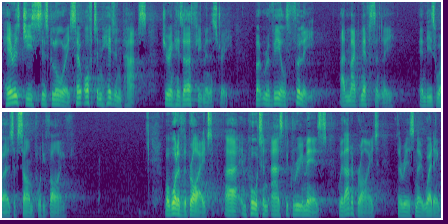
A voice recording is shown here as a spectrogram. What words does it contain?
Here is Jesus' glory, so often hidden perhaps during his earthly ministry, but revealed fully and magnificently in these words of Psalm 45. Well, what of the bride? Uh, important as the groom is, without a bride, there is no wedding.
